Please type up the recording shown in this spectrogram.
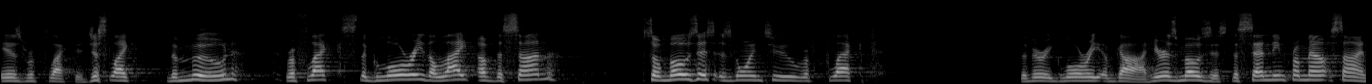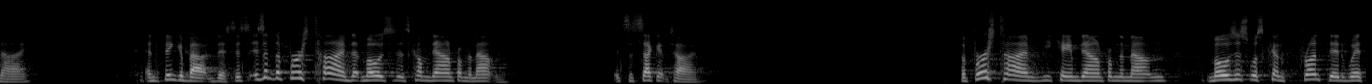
is reflected. Just like the moon reflects the glory, the light of the sun, so Moses is going to reflect the very glory of God. Here is Moses descending from Mount Sinai and think about this this isn't the first time that Moses has come down from the mountain, it's the second time. The first time he came down from the mountain, Moses was confronted with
